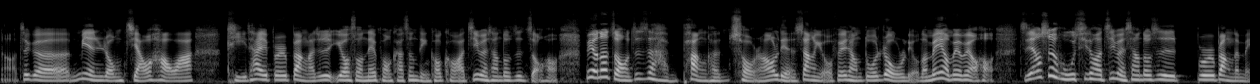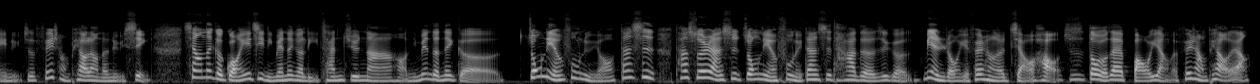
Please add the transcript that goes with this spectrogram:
啊。这个面容姣好啊，体态倍儿棒啊，就是优秀那捧卡森顶 Coco 啊，基本上都是这种哈，没有那种就是很胖很丑，然后脸上有非常多肉瘤的，没有没有没有哈。只要是狐妻的话，基本上都是倍儿棒的美女，就是非常漂亮的女性。像那个《广义记》里面那个李参军呐，哈，里面的那个。中年妇女哦，但是她虽然是中年妇女，但是她的这个面容也非常的姣好，就是都有在保养的，非常漂亮。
